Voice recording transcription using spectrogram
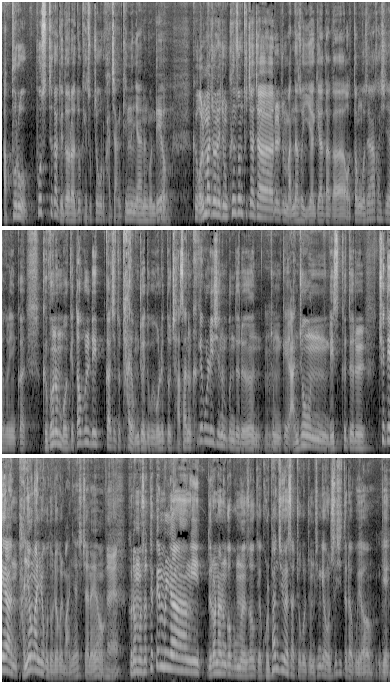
앞으로 post가 되더라도 계속적으로 가지 않겠느냐 하는 건데요. 그 얼마 전에 좀 큰 손 투자자를 좀 만나서 이야기하다가 어떤 거 생각하시냐 그러니까 그분은 뭐 이렇게 double dip까지도 다 염두에 두고 원래 또 자산을 크게 굴리시는 분들은 좀 이렇게 안 좋은 리스크들을 최대한 반영하려고 노력을 많이 하시잖아요. 네. 그러면서 택배 물량이 늘어나는 거 보면서 그 골판지 회사 쪽을 좀 신경을 쓰시더라고요. 이게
